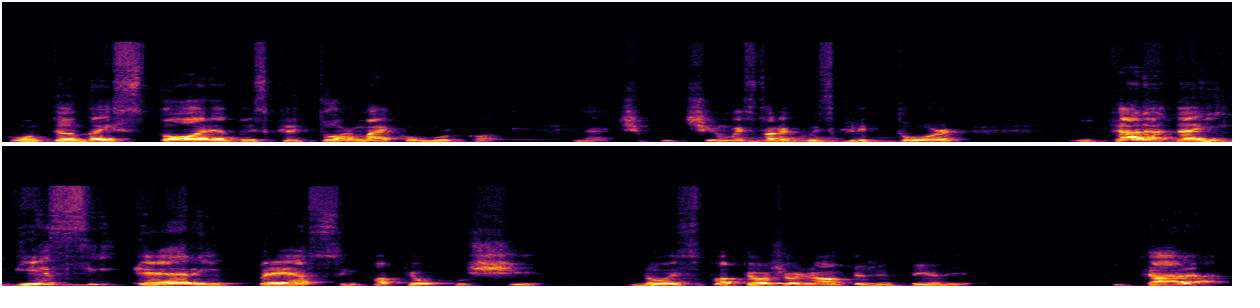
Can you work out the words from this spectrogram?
contando a história do escritor Michael Moorcock. Né? Tipo, tinha uma história com o ah. escritor. E, cara, daí esse era impresso em papel couché, não esse papel jornal que a gente tem ali. E, cara,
